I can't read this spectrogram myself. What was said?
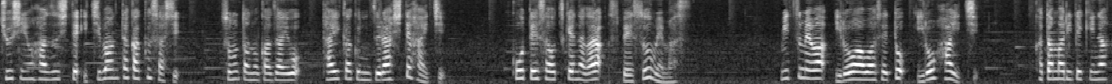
中心を外して一番高く刺しその他の花材を対角にずらして配置。高低差をつけながらスペースを埋めます。3つ目は色合わせと色配置。塊的な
